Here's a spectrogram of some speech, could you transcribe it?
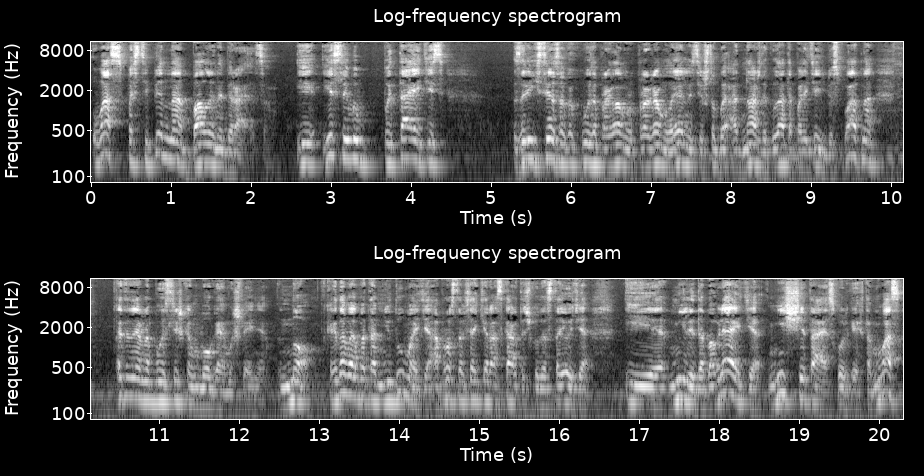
у вас постепенно баллы набираются. И если вы пытаетесь зарегистрироваться в какую-то программу, программу лояльности, чтобы однажды куда-то полететь бесплатно, это, наверное, будет слишком убогое мышление. Но, когда вы об этом не думаете, а просто всякий раз карточку достаете и мили добавляете, не считая, сколько их там у вас,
